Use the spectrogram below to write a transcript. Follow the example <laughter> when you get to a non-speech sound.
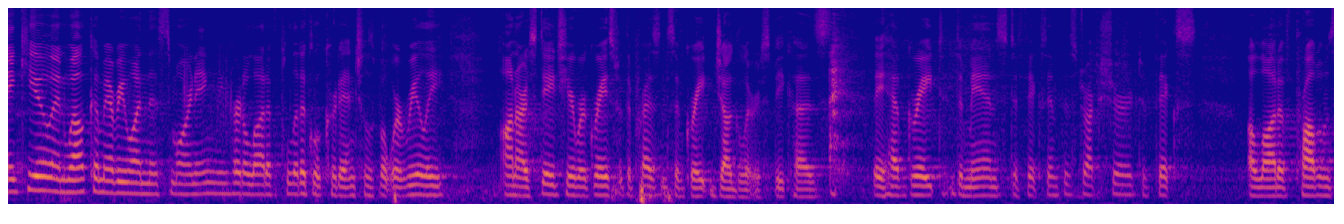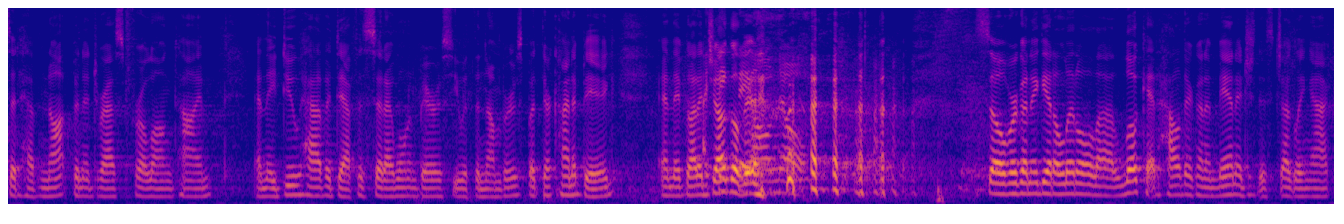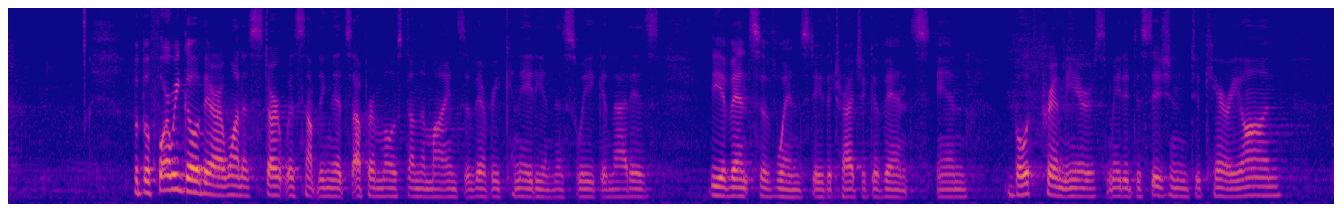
Thank you and welcome everyone this morning. We heard a lot of political credentials, but we're really on our stage here, we're graced with the presence of great jugglers because <laughs> they have great demands to fix infrastructure, to fix a lot of problems that have not been addressed for a long time. And they do have a deficit. I won't embarrass you with the numbers, but they're kind of big. And they've got to I juggle think they this. all know. <laughs> So we're going to get a little uh, look at how they're going to manage this juggling act. But before we go there, I want to start with something that's uppermost on the minds of every Canadian this week, and that is the events of Wednesday, the tragic events. And both premiers made a decision to carry on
